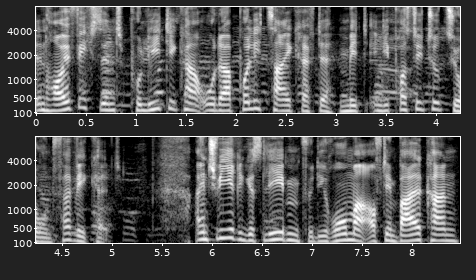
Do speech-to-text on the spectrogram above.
denn häufig sind Politiker oder Polizeikräfte mit in die Prostitution verwickelt. Ein schwieriges Leben für die Roma auf dem Balkan,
